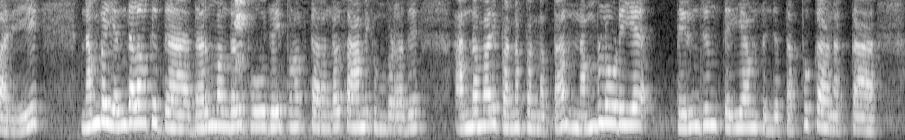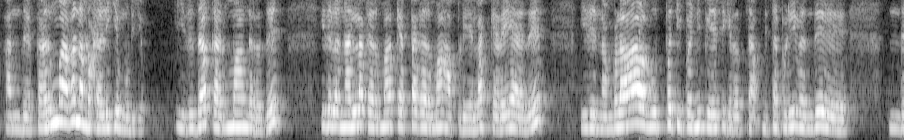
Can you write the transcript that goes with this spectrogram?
மாதிரி நம்ம எந்த அளவுக்கு த தர்மங்கள் பூஜை புனஸ்காரங்கள் சாமி கும்பிட்றது அந்த மாதிரி பண்ண பண்ணத்தான் நம்மளுடைய தெரிஞ்சும் தெரியாமல் செஞ்ச தப்புக்கான க அந்த கர்மாவை நம்ம கழிக்க முடியும். இதுதான் கர்மாங்கிறது. இதில் நல்ல கர்மா கெட்ட கர்மா அப்படியெல்லாம் கிடையாது. இது நம்மளா உற்பத்தி பண்ணி பேசிக்கிறது தான் மித்தபடி வந்து இந்த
